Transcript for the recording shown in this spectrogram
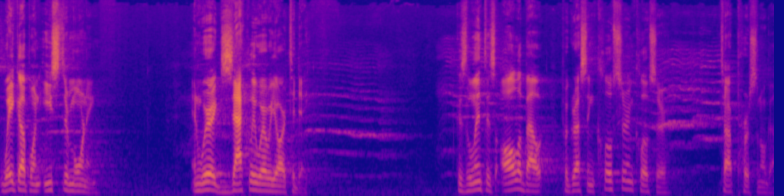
wake up on Easter morning and we're exactly where we are today. Because Lent is all about progressing closer and closer to our personal God.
